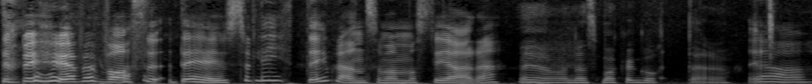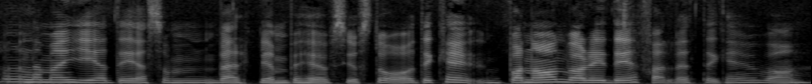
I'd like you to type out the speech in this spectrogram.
det behöver vara så, det är ju så lite ibland som man måste göra. Ja, den smakar gott där. Ja, Ja. när man ger det som verkligen behövs just då. Det kan, banan var det i det fallet, det kan ju vara Mm.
